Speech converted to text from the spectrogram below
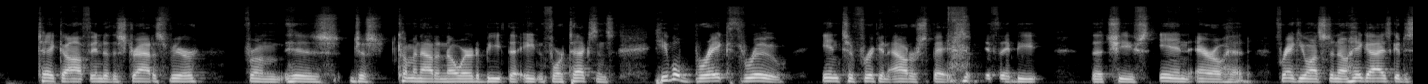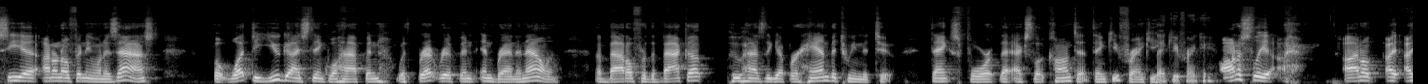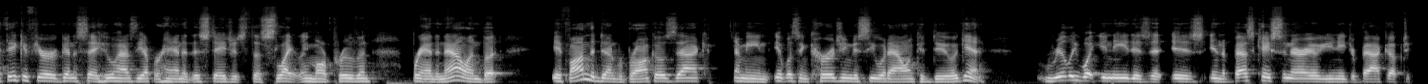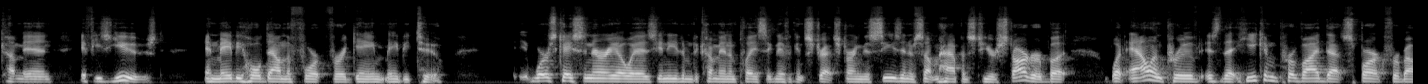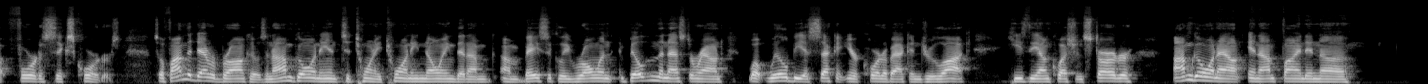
take off into the stratosphere from his just coming out of nowhere to beat the eight and four Texans. He will break through into freaking outer space if they beat the Chiefs in Arrowhead. Frankie wants to know, hey guys, good to see you. I don't know if anyone has asked, but what do you guys think will happen with Brett Rypien and Brandon Allen? A battle for the backup? Who has the upper hand between the two? Thanks for the excellent content. Thank you, Frankie. Thank you, Frankie. Honestly, I don't. I, I think if you're going to say who has the upper hand at this stage, it's the slightly more proven Brandon Allen. But if I'm the Denver Broncos, Zach, I mean, it was encouraging to see what Allen could do. Again, really, what you need is it is in the best case scenario, you need your backup to come in if he's used and maybe hold down the fort for a game, maybe two. Worst case scenario is you need him to come in and play significant stretch during the season if something happens to your starter. But what Allen proved is that he can provide that spark for about four to six quarters. So if I'm the Denver Broncos and I'm going into 2020 knowing that I'm I'm basically rolling building the nest around what will be a second year quarterback in Drew Lock, he's the unquestioned starter. I'm going out and I'm finding a,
